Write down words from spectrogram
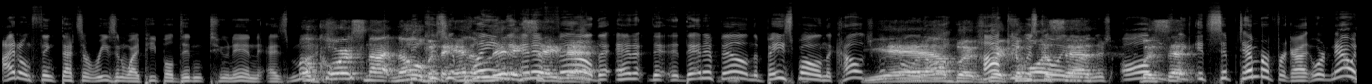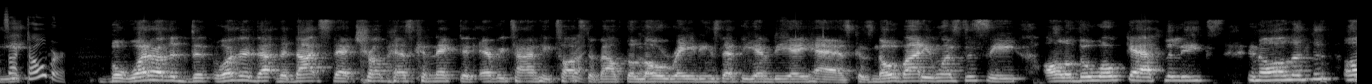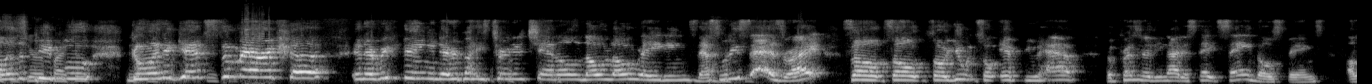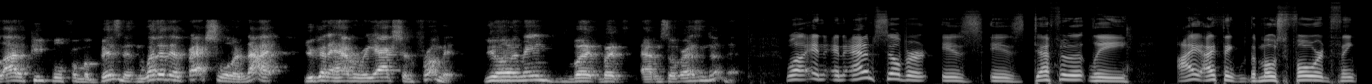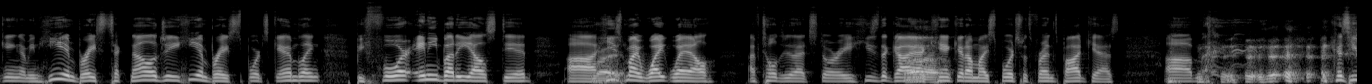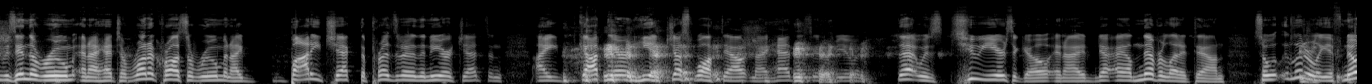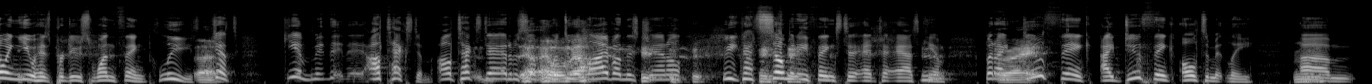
I don't think that's a reason why people didn't tune in as much. Of course not. No, because but the you're playing the analytics say NFL, that. the, the the NFL and the baseball and the college football and all, but- but hockey come was on, going Seth. on. There's all these Seth- things. It's September for guys, or now it's Ye- October. But what are the what are the, the dots that Trump has connected every time he talks Right. about the low ratings that the NBA has? Because nobody wants to see all of the woke athletes and all of the all This of the people? Going is- against this- America and everything, and everybody's turning the channel, low low ratings. That's what he says, right? So so so you so if you have the president of the United States saying those things, a lot of people from a business, and whether they're factual or not, you're going to have a reaction from it. You know what I mean? But but Adam Silver hasn't done that. Well, and and Adam Silver is is definitely. I, I think the most forward thinking. I mean, he embraced technology. He embraced sports gambling before anybody else did. Uh, He's my white whale. I've told you that story. He's the guy I Uh. can't get on my Sports with Friends podcast. Um, because he was in the room and I had to run across a room and I body checked the president of the New York Jets and I got there and he had just walked out and I had this interview and that was two years ago and I I'll never let it down. So literally, if knowing you has produced one thing, please Uh. just. Give me. I'll text him. I'll text Adam Silver. We'll do it live on this channel. We've got so many things to to ask him, but I Right. do think I do think ultimately, um,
